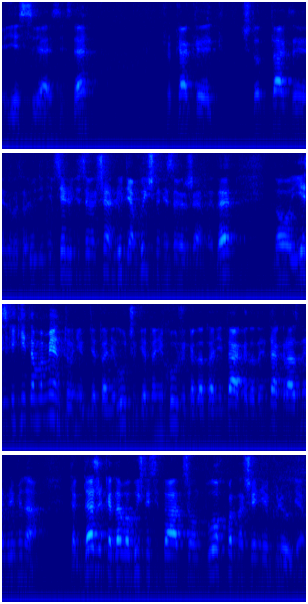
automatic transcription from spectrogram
есть связь здесь, да? Что как, э, что так, э, люди, не все люди совершенны, люди обычно несовершенны, да? Но есть какие-то моменты у них, где-то они лучше, где-то они хуже, когда-то они так, когда-то не так, разные времена. Так даже когда в обычной ситуации он плох по отношению к людям,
